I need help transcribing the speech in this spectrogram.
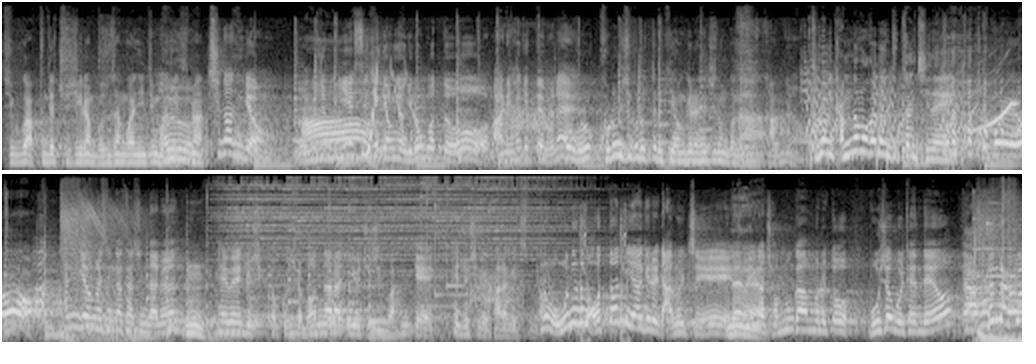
지구가 아픈데 주식이랑 무슨 상관인지 모르겠지만 친환경, 아. 요즘 ESG 경영 이런 것도 많이 하기 때문에 또 그런- 그런 식으로 또 이렇게 연결을 해주는구나. 그럼요. 구렁이 담 넘어가는 듯한 진행. 그거예요. 환경을 생각하신다면 음. 해외 주식 토크쇼 먼 나라 이웃 주식과 함께 해주시길 바라겠습니다. 그럼 오늘은 어떤 이야기를 나눌지 네네. 저희가 전문가 한 분을 또 모셔볼 텐데요. 야, 끝났어!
